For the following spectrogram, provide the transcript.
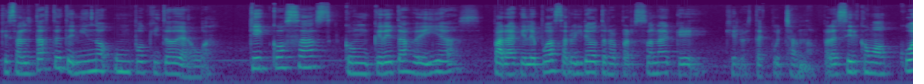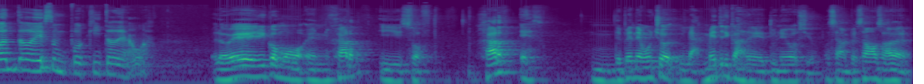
que saltaste teniendo un poquito de agua, ¿qué cosas concretas veías para que le pueda servir a otra persona que, lo está escuchando? Para decir como cuánto es un poquito de agua. Lo voy a ir como en hard y soft. Hard es, depende mucho de las métricas de tu negocio. O sea, empezamos a ver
